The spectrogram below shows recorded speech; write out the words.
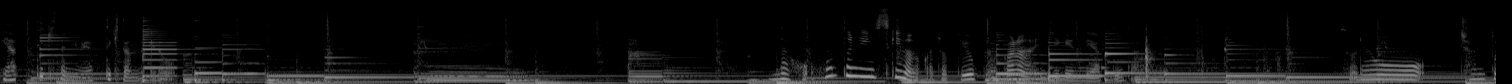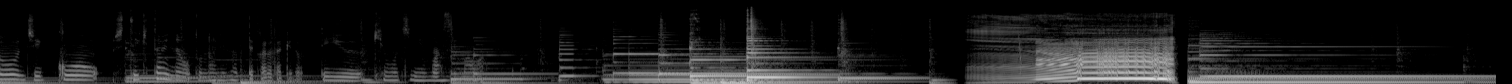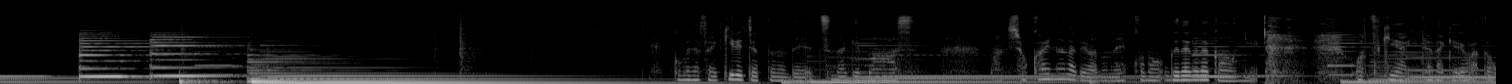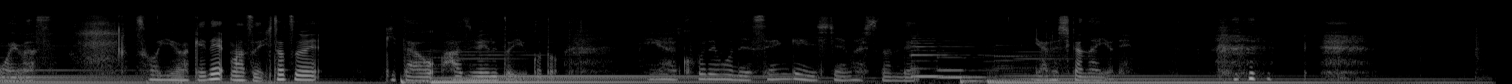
やってきたにはやってきたんだけど。なんかほ本当に好きなのかちょっとよくわからない次元でやっていたので。それをと実行していきたいな大人になってからだけどっていう気持ちでいます今は。ごめんなさい切れちゃったのでつなげます、まあ、初回ならではのねこのグダグダ感にお付き合いいただければと思います。そういうわけでまず1つ目ギターを始めるということ。いやここでもうね宣言しちゃいましたんでやるしかないよね。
